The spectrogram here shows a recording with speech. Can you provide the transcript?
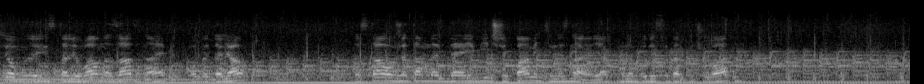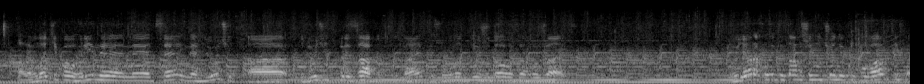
все інсталював назад, знаєте, повидаляв. Поставив вже там, де є більше пам'яті, не знаю, як воно буде себе почувати. Але воно типу в грі не, не цей, не глючить, а глючить при запуску, знаєте, що воно дуже довго загружається. Ну я рахуйте, там ще нічого не купував, типу.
